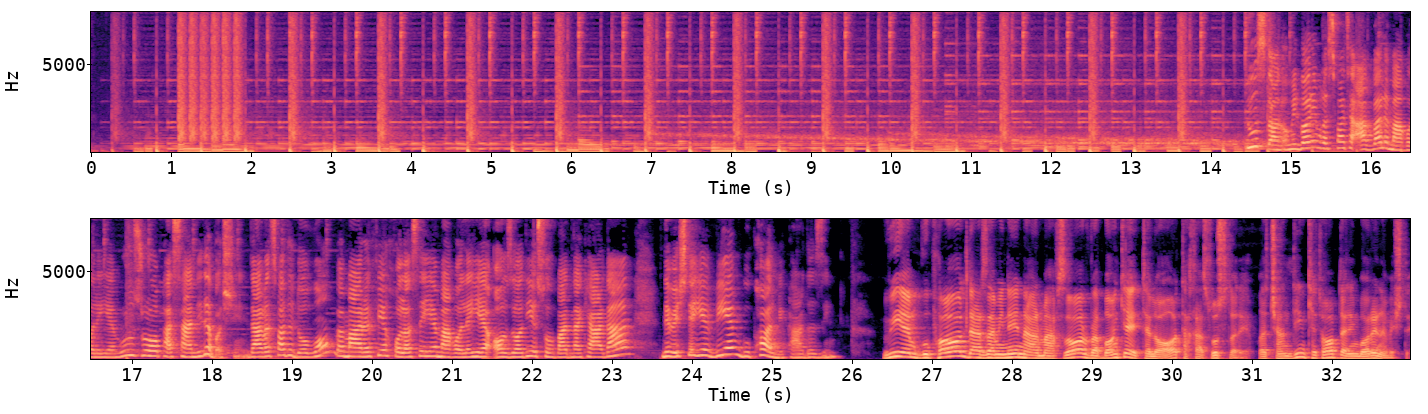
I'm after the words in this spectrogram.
دوستان امیدواریم قسمت اول مقاله امروز رو پسندیده باشین. در قسمت دوم به معرفی خلاصه مقاله آزادی صحبت نکردن نوشته وی ام گوپال می‌پردازیم. وی ام گوپال در زمینه نرم افزار و بانک اطلاعات تخصص داره و چندین کتاب در این باره نوشته.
